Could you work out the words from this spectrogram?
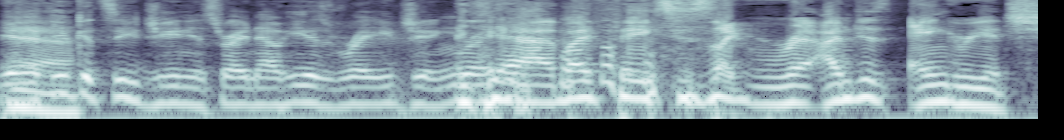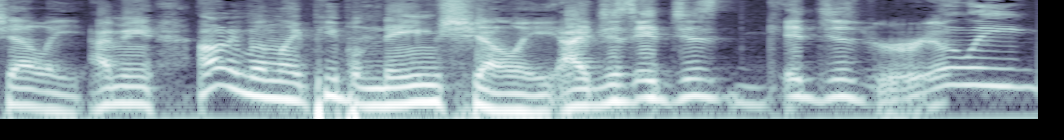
Bear was smoking hot. yeah, if you could see Genius right now, he is raging. Right Yeah, my face is like red. I'm just angry at Shelley. I mean, I don't even like people named Shelley. I just it just it just really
